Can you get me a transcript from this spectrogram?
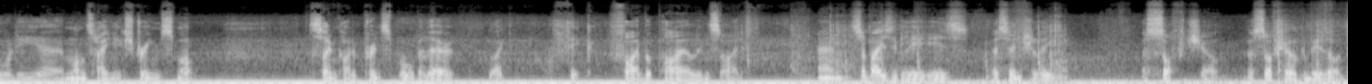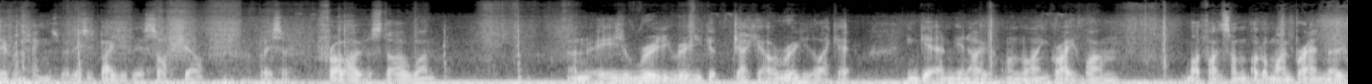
or the uh, Montane Extreme smock. Same kind of principle but they're like a thick fibre pile inside. And so basically it is essentially a soft shell. A soft shell can be a lot of different things but this is basically a soft shell but it's a throw over style one. And it is a really really good jacket. I really like it. You can get them you know online grade one. Might find some I got mine brand new.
